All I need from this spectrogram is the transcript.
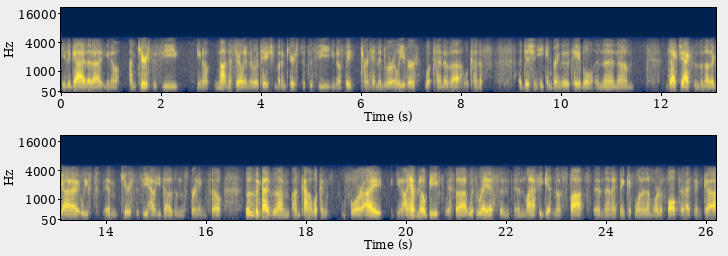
he's a guy that I, you know, I'm curious to see you know, not necessarily in the rotation, but I'm curious just to see, you know, if they turn him into a reliever, what kind of uh, what kind of addition he can bring to the table. And then um, Zach Jackson's another guy. I at least am curious to see how he does in the spring. So those are the guys that I'm I'm kind of looking for. I you know I have no beef with uh, with Reyes and and Laffey getting those spots, and then I think if one of them were to falter, I think uh,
